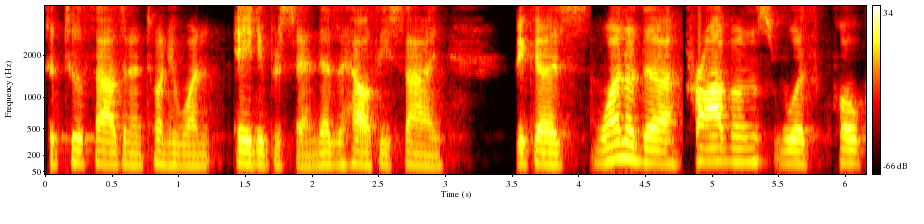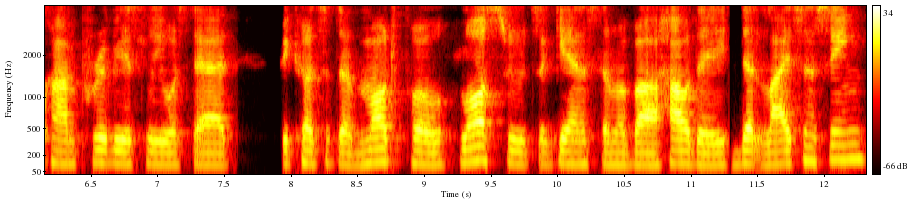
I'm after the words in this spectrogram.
to 2021 80%. That's a healthy sign because one of the problems with Qualcomm previously was that because of the multiple lawsuits against them about how they did licensing,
